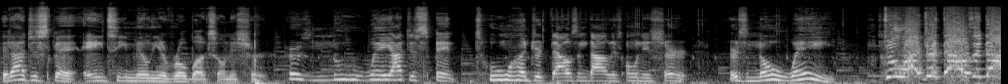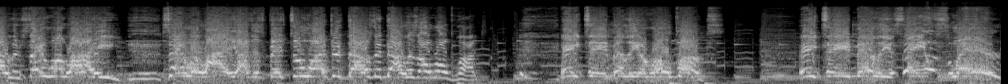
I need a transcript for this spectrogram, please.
Did I just spend 80 million Robux on this shirt? There's no way I just spent $200,000 on this shirt. There's no way. $200,000! Say what lie! Say what lie! I just spent $200,000 on Roblox! 18 million Robux! 18 million! Say you swear!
